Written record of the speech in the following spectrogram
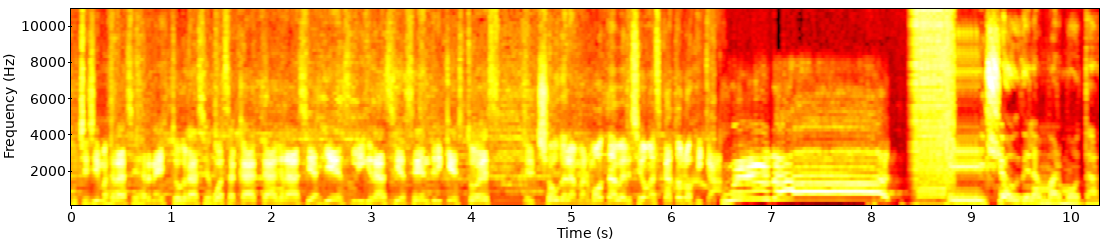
Muchísimas gracias, Ernesto. Gracias, Guasacaca. Gracias, Jensly. Gracias, Hendrik. Esto es el show de la marmota, versión escatológica. El show de la marmota.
